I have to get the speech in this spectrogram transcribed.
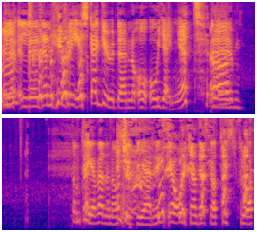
Eller, eller den hebreiska guden och, och gänget. Ja. Eh, De tre vännerna och Super-Jerry. Jag orkar inte, jag ska vara tyst, förlåt.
